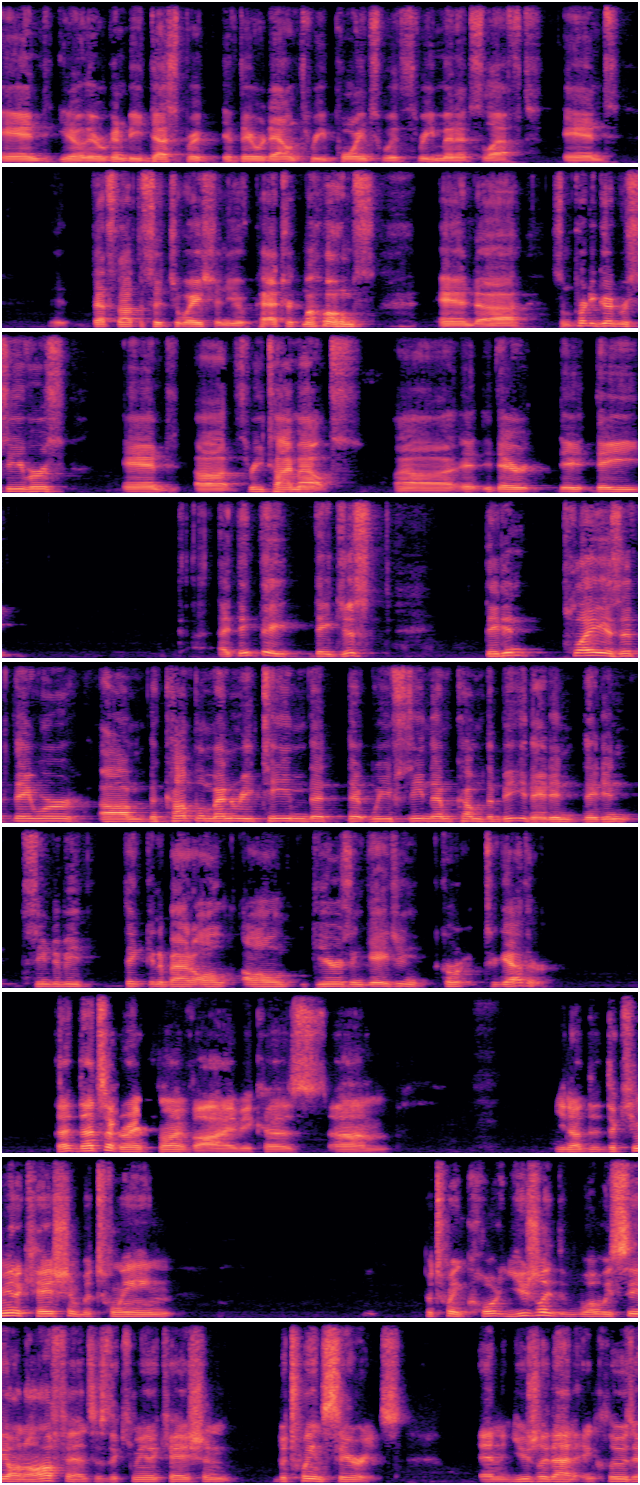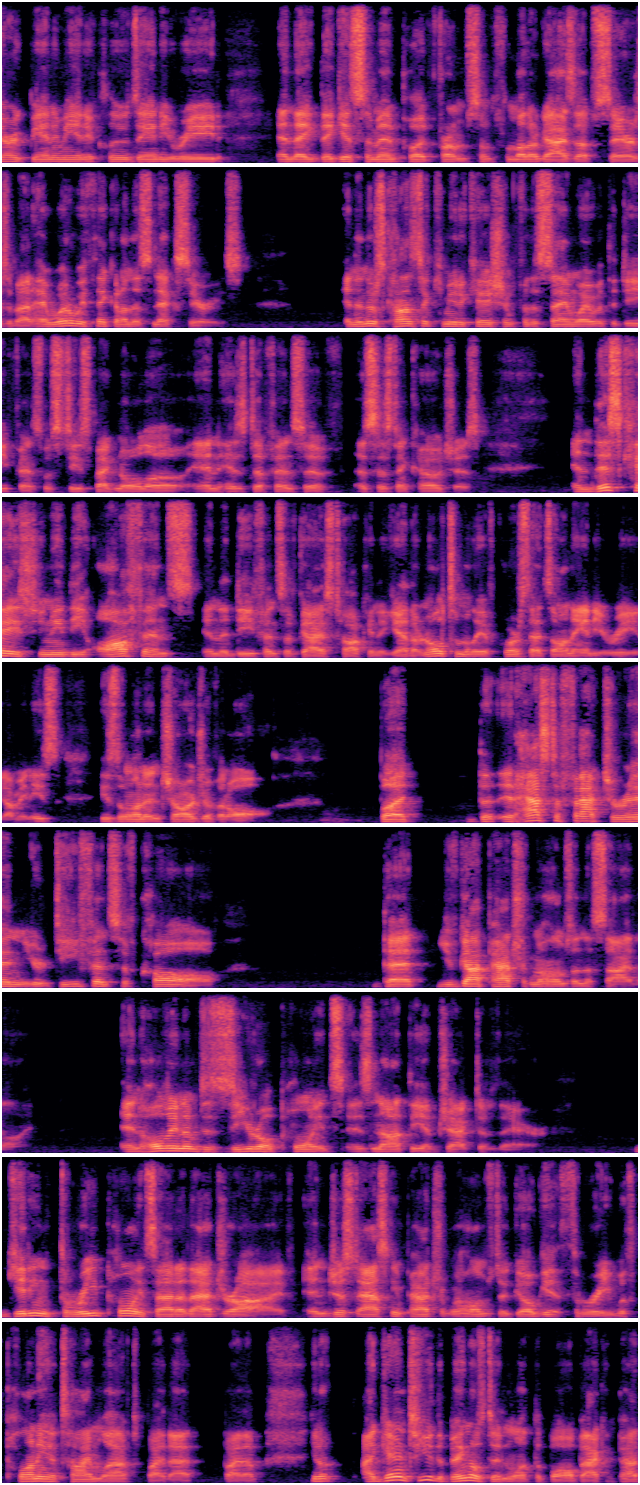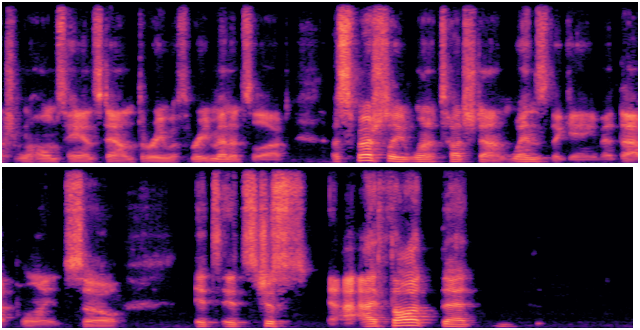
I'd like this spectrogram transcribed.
and you know they were going to be desperate if they were down three points with three minutes left and that's not the situation. You have Patrick Mahomes and uh, some pretty good receivers and uh, three timeouts. Uh, they're, they they I think they they just they didn't play as if they were um, the complementary team that that we've seen them come to be. They didn't they didn't seem to be thinking about all all gears engaging together. That, that's a great point, Vi, because um, you know the, the communication between between court usually what we see on offense is the communication between series and usually that includes eric Bieniemy, it includes andy reid and they, they get some input from some from other guys upstairs about hey what are we thinking on this next series and then there's constant communication for the same way with the defense with steve spagnuolo and his defensive assistant coaches in this case, you need the offense and the defensive guys talking together. And ultimately, of course, that's on Andy Reid. I mean, he's he's the one in charge of it all. But the, it has to factor in your defensive call that you've got Patrick Mahomes on the sideline. And holding them to zero points is not the objective there. Getting three points out of that drive and just asking Patrick Mahomes to go get three with plenty of time left by that by them. You know, I guarantee you the Bengals didn't want the ball back in Patrick Mahomes' hands down three with three minutes left, especially when a touchdown wins the game at that point. So it's it's just I thought that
